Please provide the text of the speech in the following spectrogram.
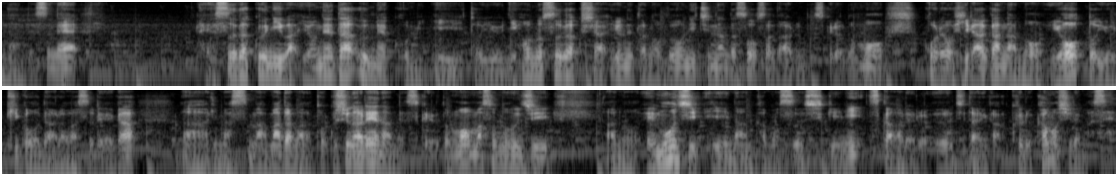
なんですね。数学には米田梅子という日本の数学者米田信夫にちなんだ操作があるんですけれどもこれをひらがなの「よ」という記号で表す例があります、まあ、まだまだ特殊な例なんですけれども、まあ、そのうちあの絵文字なんかも数式に使われる時代が来るかもしれません。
